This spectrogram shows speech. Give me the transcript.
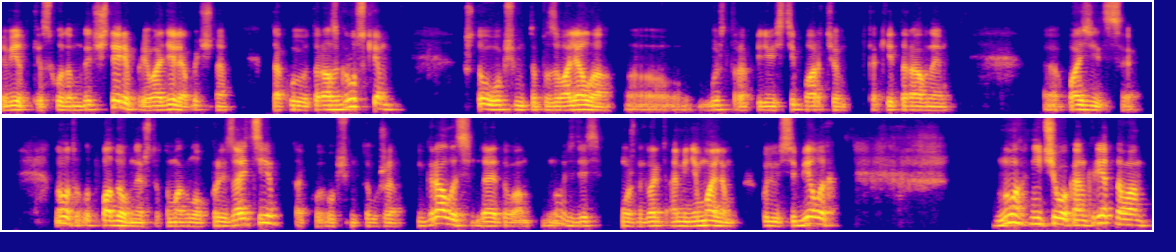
ветки с ходом d4 приводили обычно к такой вот разгрузке, что, в общем-то, позволяло а, быстро перевести партию в какие-то равные э, позиции. Ну, вот, вот подобное что-то могло произойти, такое, в общем-то, уже игралось до этого. Ну, здесь можно говорить о минимальном плюсе белых – но ничего конкретного,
